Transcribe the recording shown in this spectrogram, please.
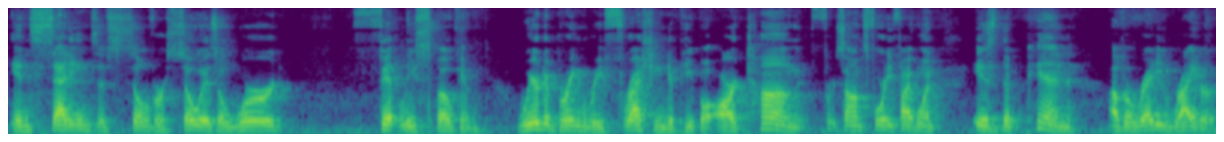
in settings of silver. So is a word fitly spoken. We're to bring refreshing to people. Our tongue, for Psalms 45 1, is the pen of a ready writer.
